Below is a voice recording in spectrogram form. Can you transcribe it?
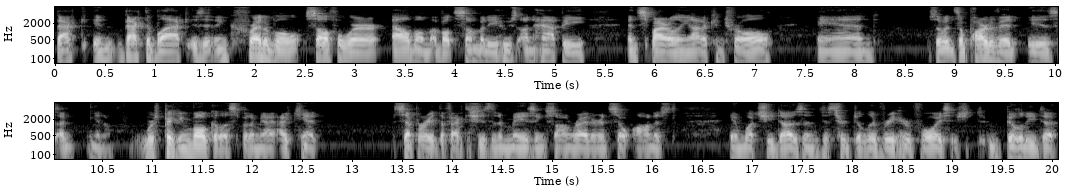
back in Back to Black is an incredible self-aware album about somebody who's unhappy and spiraling out of control, and so it's a part of it is you know we're picking vocalists, but I mean I, I can't separate the fact that she's an amazing songwriter and so honest in what she does and just her delivery, her voice, her ability to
